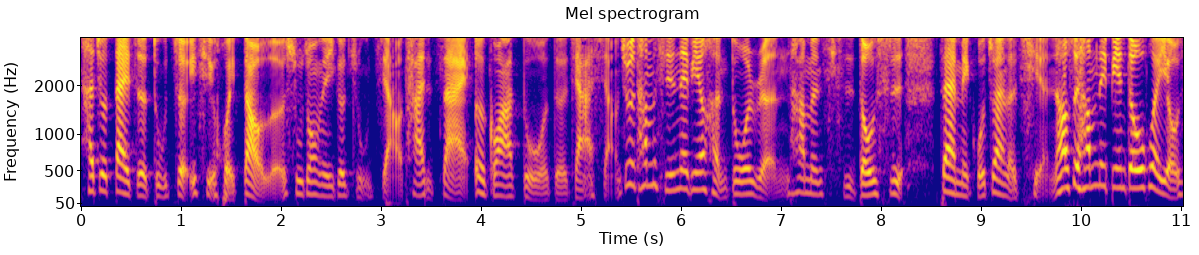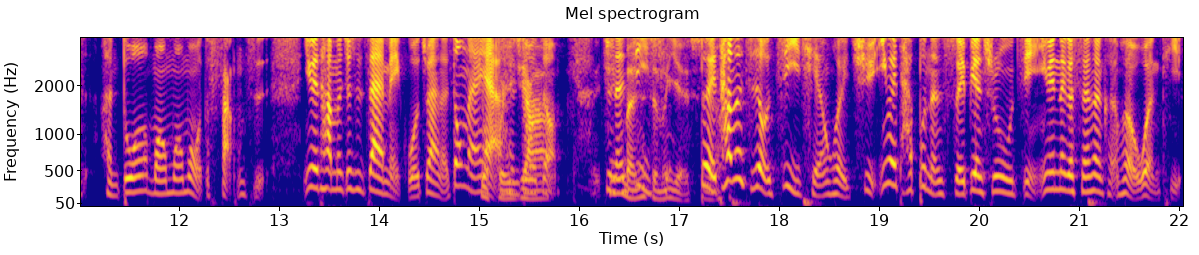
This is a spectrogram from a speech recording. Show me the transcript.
他就带着读者一起回到了书中的一个主角，他是在厄瓜多的家乡，就是他们其实那边很多人，他们其实都是在美国赚了钱，然后所以他们那边都会有很多某某某的房子，因为他们就是在美国赚了。东南亚很多种只能寄钱，啊、对他们只有寄钱回去，因为他不能随 随便出入境，因为那个身份可能会有问题，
